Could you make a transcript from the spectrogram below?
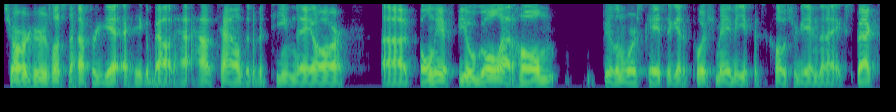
Chargers, let's not forget, I think about how, how talented of a team they are. Uh, only a field goal at home. Feeling worst case, I get a push maybe if it's a closer game than I expect.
